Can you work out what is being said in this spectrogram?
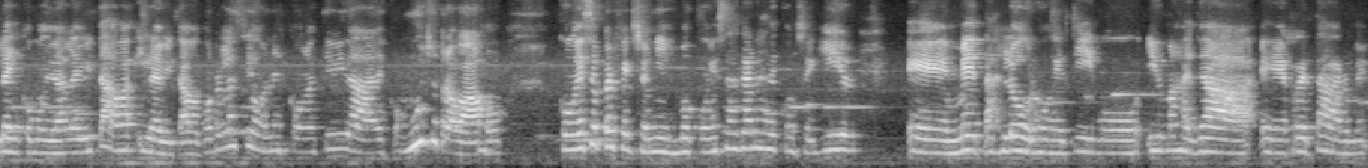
la incomodidad la evitaba y la evitaba con relaciones, con actividades, con mucho trabajo, con ese perfeccionismo, con esas ganas de conseguir eh, metas, logros, objetivos, ir más allá, eh, retarme,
